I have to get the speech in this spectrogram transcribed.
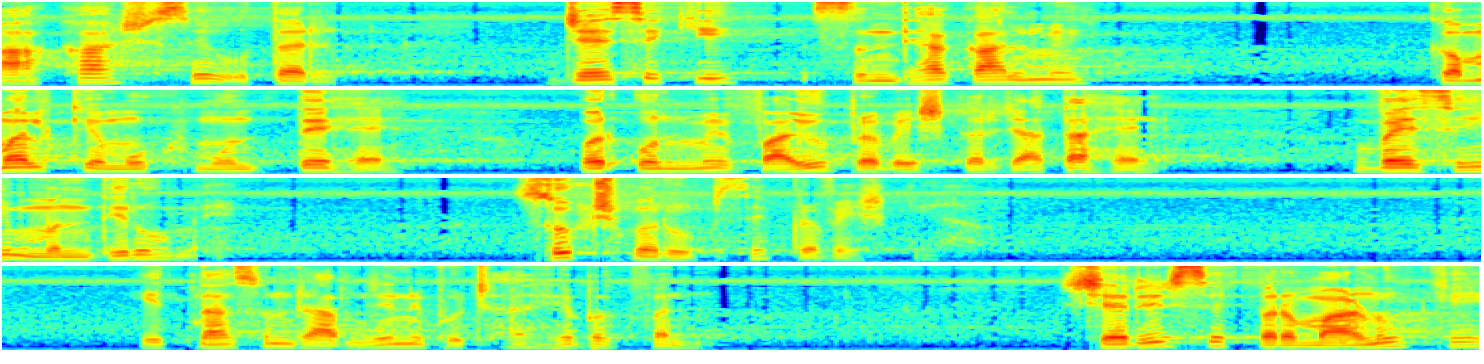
आकाश से उतर, जैसे कि संध्या काल में कमल के मुख मूंदते हैं और उनमें वायु प्रवेश कर जाता है, वैसे ही मंदिरों में सूक्ष्म रूप से प्रवेश किया। इतना सुन राम जी ने पूछा, है भगवान, शरीर से परमाणु के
